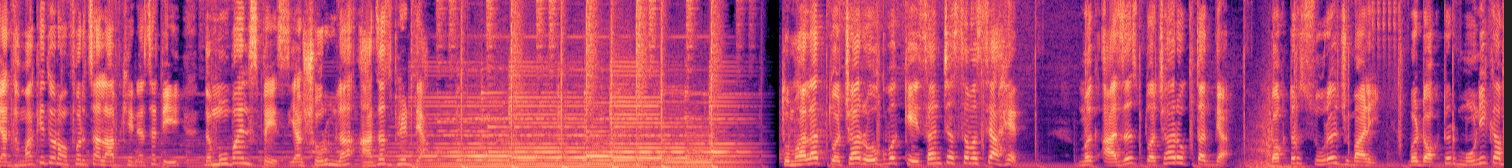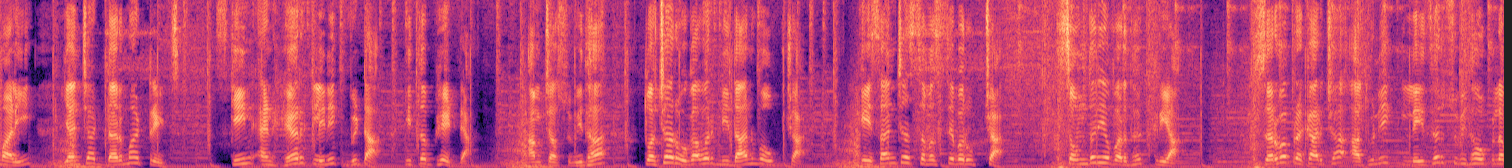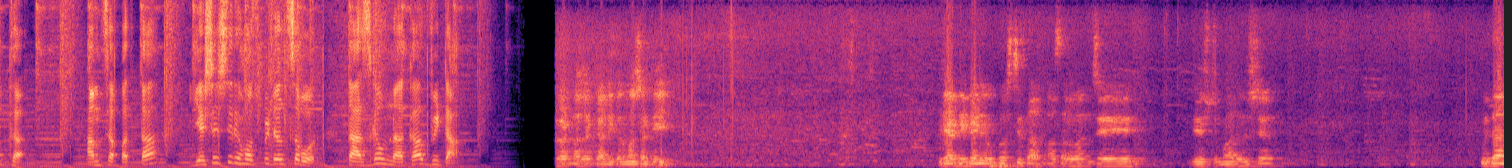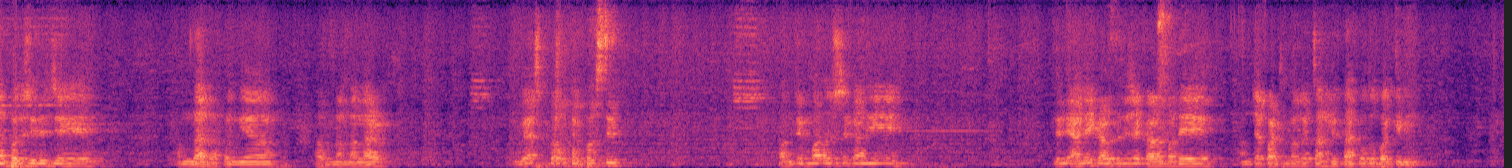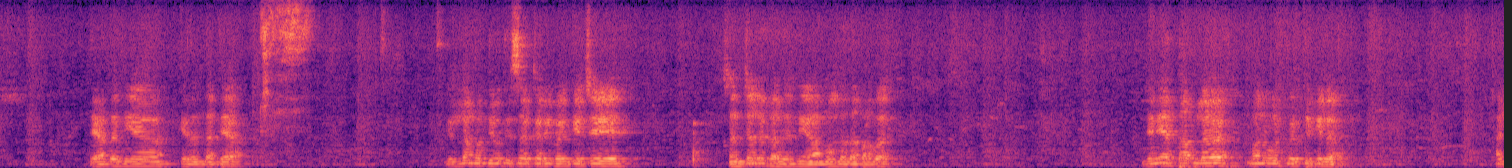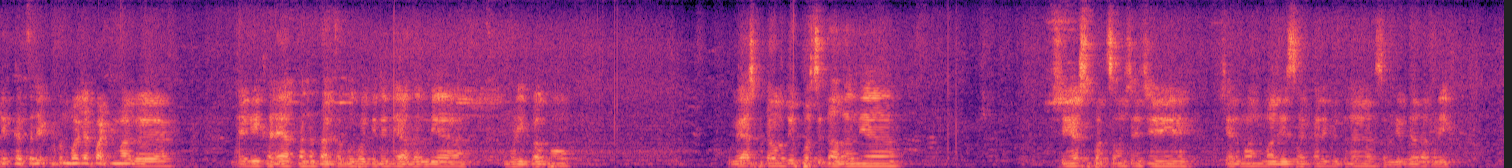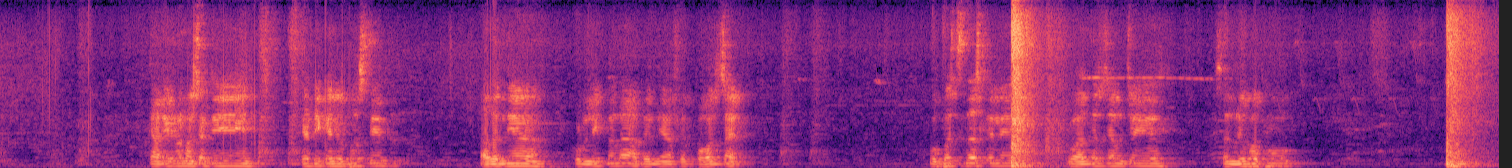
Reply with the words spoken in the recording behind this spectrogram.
या धमाकेदार ऑफरचा लाभ घेण्यासाठी द मोबाईल स्पेस या शोरूमला आजच भेट द्या. तुम्हाला त्वचा रोग व केसांच्या समस्या आहेत. मग आजच त्वचा रोग तज्ज्ञ डॉक्टर सूरज माळी व डॉक्टर मोनिका माळी यांच्या derma treats skin and hair clinic Vita इथं भेट द्या. आमच्या सुविधा त्वचा रोगावर निदान व उपचार केसांच्या समस्येवर उपचार सौंदर्यवर्धक क्रिया सर्व प्रकारच्या आधुनिक लेझर सुविधा उपलब्ध. आमचा पत्ता यशस्वी हॉस्पिटल समोर तासगाव नाका विटा. उद्घाटनाच्या कार्यक्रमासाठी या ठिकाणी उपस्थित आपणा सर्वांचे ज्येष्ठ मार्गदर्शक विधान परिषदेचे आमदार आपण अरुणांना लाड व्यासपीठावरती उपस्थित आमचे मार्गदर्शक आणि त्यांनी अनेक अडचणीच्या काळामध्ये आमच्या पाठीमागे चांगली ताकद उभा केली. ते आदरणीय किरण तात्या जिल्हा मध्यवर्ती सहकारी बँकेचे संचालक आदरणीय अमोलदादा बाबर ज्यांनी आता आपलं मनोगत व्यक्त केलं. आणि कचरे कुटुंबाच्या पाठीमाग ज्यांनी खऱ्या अर्थानं ताकद उभं केली ते आदरणीय मुळी बापू व्यासपीठावरती उपस्थित आदरणीय श्रेयस पतसंस्थेचे चेअरमन माझे सहकारी मित्र संदीप दादा मुळी कार्यक्रमासाठी त्या ठिकाणी उपस्थित आदरणीय कुंडलिकनाना आदरणीय अशोक पवार साहेब. उपस्थित असलेले व आदर्श आमचे संजू बापू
